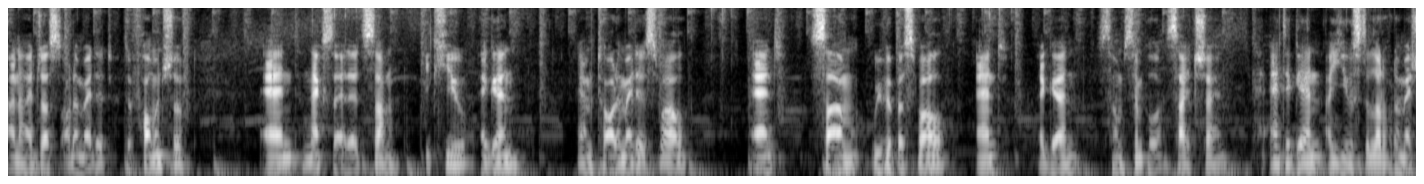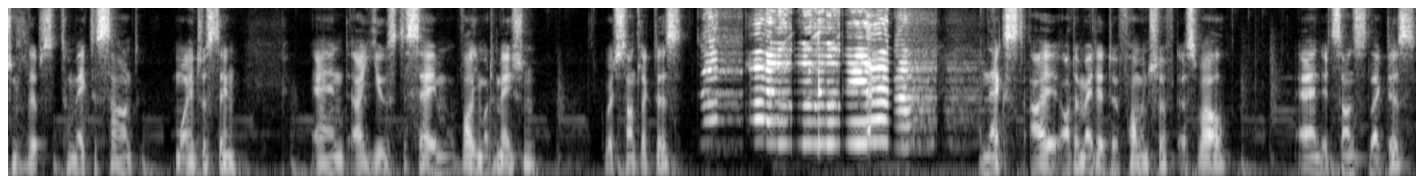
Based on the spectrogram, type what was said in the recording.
and I just automated the formant shift. And next I added some EQ again um, to automate it as well, and some reverb as well, and again some simple sidechain. And again I used a lot of automation clips to make the sound more interesting and I used the same volume automation which sounds like this. Next I automated the formant shift as well and it sounds like this.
